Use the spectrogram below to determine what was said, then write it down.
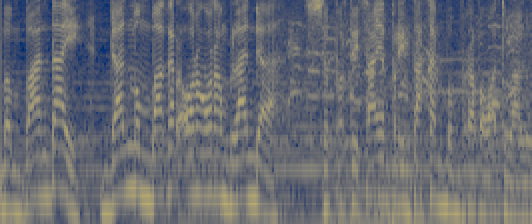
membantai, dan membakar orang-orang Belanda seperti saya perintahkan beberapa waktu lalu.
